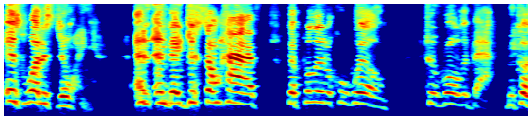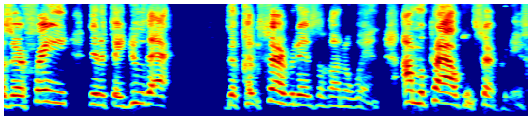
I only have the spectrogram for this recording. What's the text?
is what it's doing. And and they just don't have the political will to roll it back because they're afraid that if they do that, the conservatives are gonna win. I'm a proud conservative.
